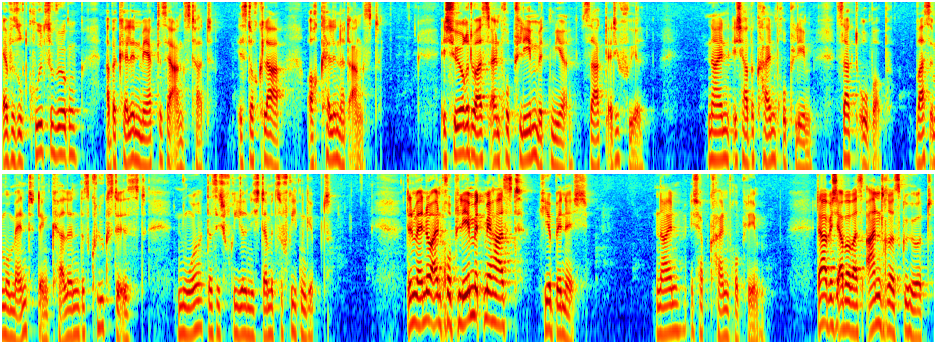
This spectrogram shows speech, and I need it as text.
Er versucht cool zu wirken, aber Kellen merkt, dass er Angst hat. Ist doch klar, auch Kellen hat Angst. Ich höre, du hast ein Problem mit mir, sagt Eddie Friel. Nein, ich habe kein Problem, sagt Obob. Was im Moment, denkt Kellen, das Klügste ist. Nur, dass sich Friel nicht damit zufrieden gibt. Denn wenn du ein Problem mit mir hast, hier bin ich. Nein, ich habe kein Problem. Da habe ich aber was anderes gehört,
